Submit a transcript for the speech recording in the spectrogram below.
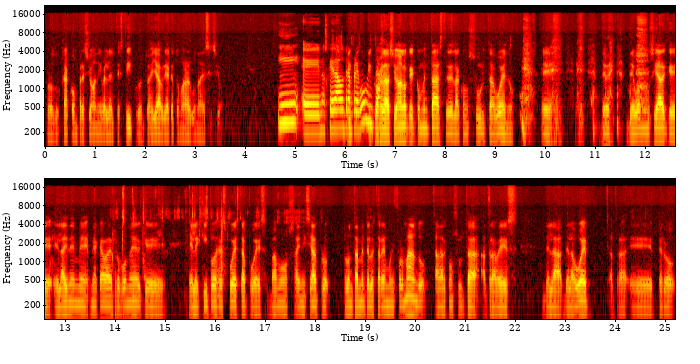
produzca compresión a nivel del testículo, entonces ya habría que tomar alguna decisión. Y eh, nos queda otra pregunta. Y con relación a lo que comentaste de la consulta, bueno, debo anunciar que el AINE me, me, acaba de proponer que el equipo de respuesta, pues vamos a iniciar, prontamente lo estaremos informando, a dar consulta a través de la, de la web eh, pero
